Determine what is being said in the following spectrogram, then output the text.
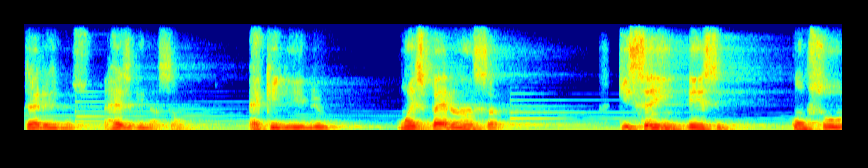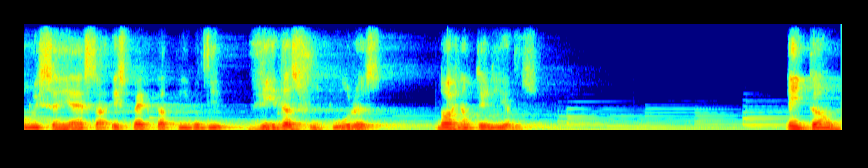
teremos resignação, equilíbrio, uma esperança que sem esse consolo e sem essa expectativa de vidas futuras, nós não teríamos. Então,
